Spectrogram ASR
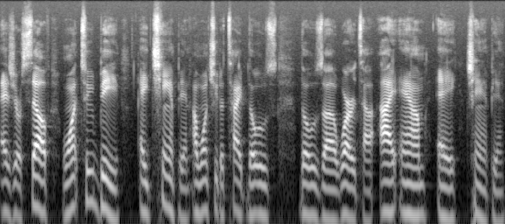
as yourself want to be a champion, I want you to type those those uh, words out. I am a champion.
